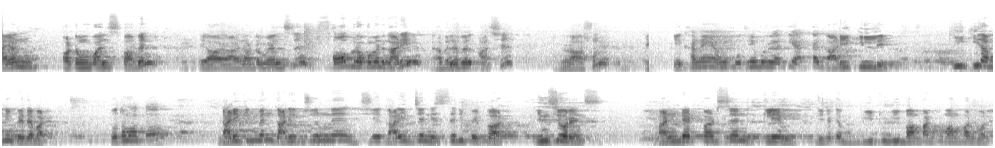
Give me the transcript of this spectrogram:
আয়ন অটোমোবাইলস পাবেন। অটোমোবাইলসে সব রকমের গাড়ি অ্যাভেলেবেল আছে, আপনারা আসুন। এখানে আমি প্রথমে বলে রাখি, একটা গাড়ি কিনলে কি কি আপনি পেতে পারেন? প্রথমত, গাড়ি কিনবেন, গাড়ির জন্য যে গাড়ির যে necessary paper insurance hundred percent claim যেটাকে B to B bumper to bumper বলে,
